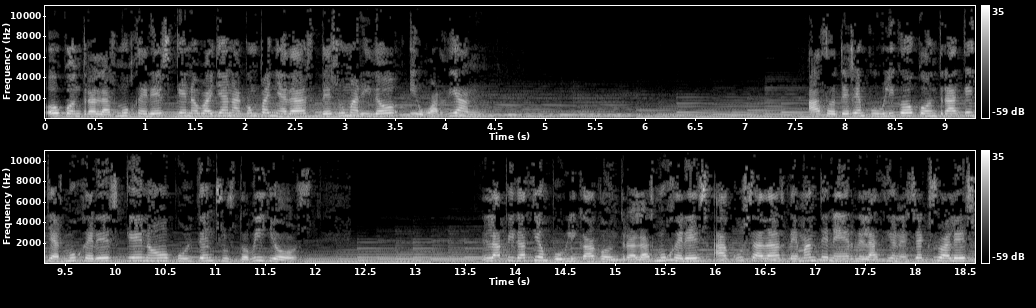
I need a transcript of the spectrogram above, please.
o contra las mujeres que no vayan acompañadas de su marido y guardián. Azotes en público contra aquellas mujeres que no oculten sus tobillos. Lapidación pública contra las mujeres acusadas de mantener relaciones sexuales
